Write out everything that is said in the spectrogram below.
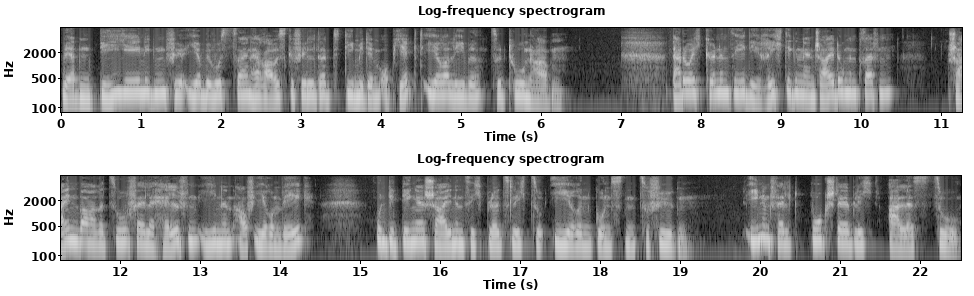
werden diejenigen für ihr Bewusstsein herausgefiltert, die mit dem Objekt ihrer Liebe zu tun haben. Dadurch können sie die richtigen Entscheidungen treffen, scheinbare Zufälle helfen ihnen auf ihrem Weg und die Dinge scheinen sich plötzlich zu ihren Gunsten zu fügen. Ihnen fällt buchstäblich alles zu.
